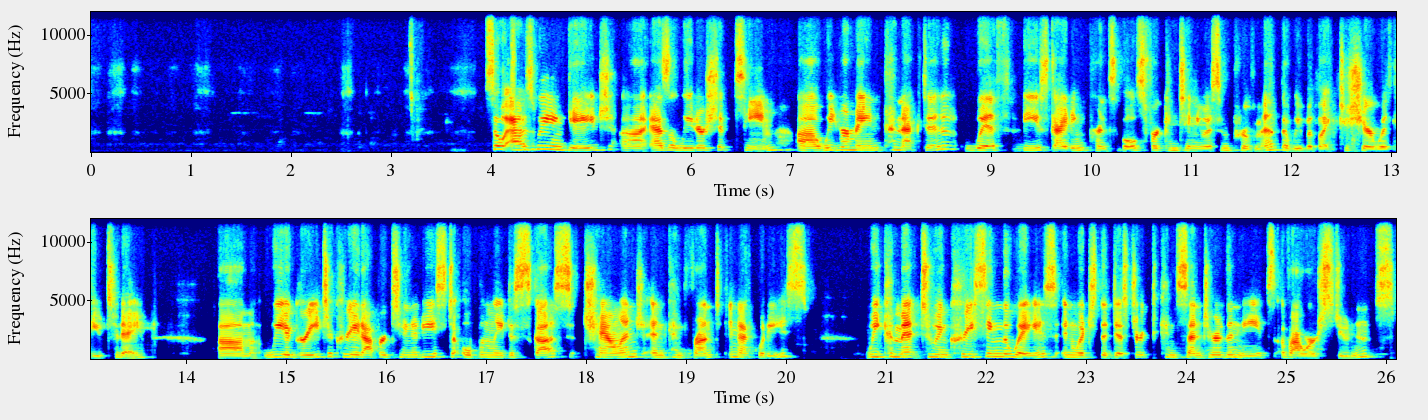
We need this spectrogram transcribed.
So as we engage uh, as a leadership team, uh, we remain connected with these guiding principles for continuous improvement that we would like to share with you today. Um, we agree to create opportunities to openly discuss, challenge, and confront inequities. We commit to increasing the ways in which the district can center the needs of our students.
